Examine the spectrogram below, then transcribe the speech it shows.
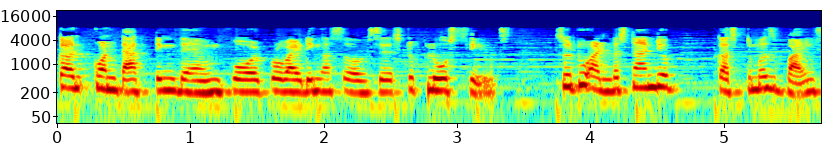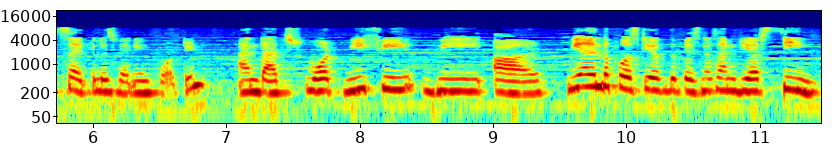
con- contacting them for providing our services to close sales. So to understand your customers buying cycle is very important and that's what we feel we are we are in the first year of the business and we have seen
